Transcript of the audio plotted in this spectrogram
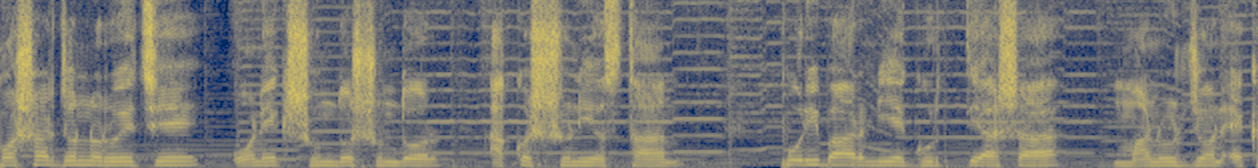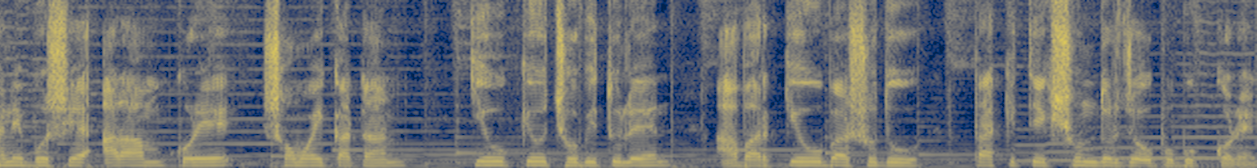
বসার জন্য রয়েছে অনেক সুন্দর সুন্দর আকর্ষণীয় স্থান। পরিবার নিয়ে ঘুরতে আসা মানুষজন এখানে বসে আরাম করে সময় কাটান। কেউ কেউ ছবি তুলেন, আবার কেউ বা শুধু প্রাকৃতিক সৌন্দর্য উপভোগ করেন।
